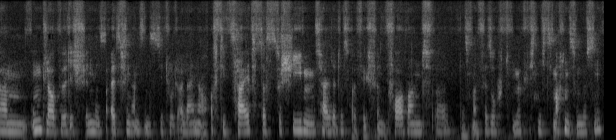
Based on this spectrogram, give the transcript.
ähm, unglaubwürdig finde, als Finanzinstitut alleine auf die Zeit das zu schieben. Ich halte das häufig für einen Vorwand, äh, dass man versucht, möglichst nichts machen zu müssen.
